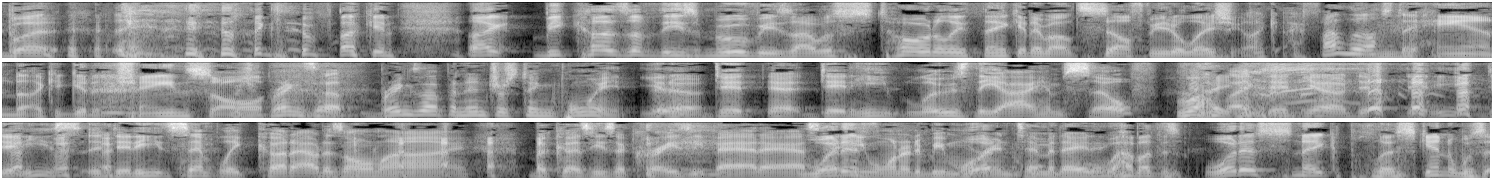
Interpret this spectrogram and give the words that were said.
But like the fucking like because of these movies, I was totally thinking about self mutilation. Like if I lost a hand, I could get a chainsaw. Which brings up brings up an interesting point. You Yeah. know, did uh, did he lose the eye himself? Right. Like did you know did, did he did he did he simply cut out his own eye because he's a crazy badass and he wanted to be more what- intimidating? How about this? What if Snake Plissken was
